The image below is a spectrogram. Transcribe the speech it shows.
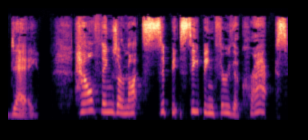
day. How things are not seeping through the cracks.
